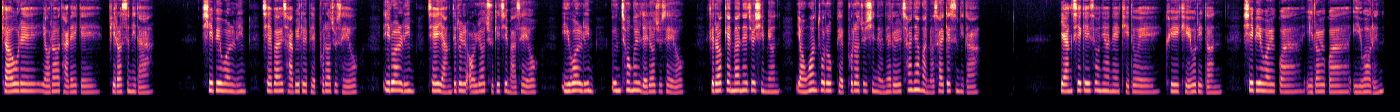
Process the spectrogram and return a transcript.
겨울의 여러 달에게 빌었습니다. 12월님 제발 자비를 베풀어 주세요. 1월님 제 양들을 얼려 죽이지 마세요. 2월님 은총을 내려주세요. 그렇게만 해주시면 영원토록 베풀어 주신 은혜를 찬양하며 살겠습니다. 양치기 소년의 기도에 귀 기울이던 12월과 1월과 2월은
